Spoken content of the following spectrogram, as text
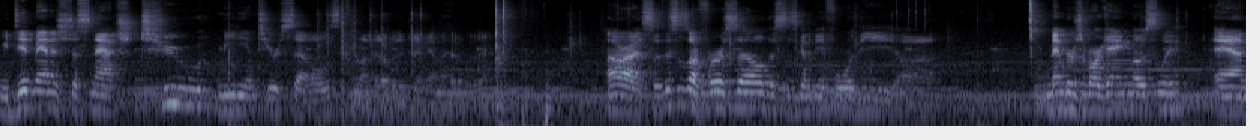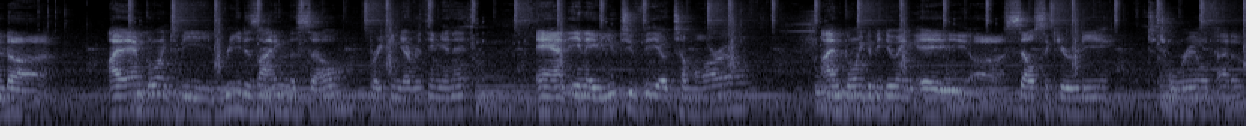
We did manage to snatch two medium tier cells. If you want to head over to Jimmy, I'm going to head over there. Alright, so this is our first cell. This is going to be for the, uh, members of our gang, mostly. And, uh, I am going to be redesigning the cell, breaking everything in it, and in a YouTube video tomorrow, I'm going to be doing a uh, cell security tutorial, kind of,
